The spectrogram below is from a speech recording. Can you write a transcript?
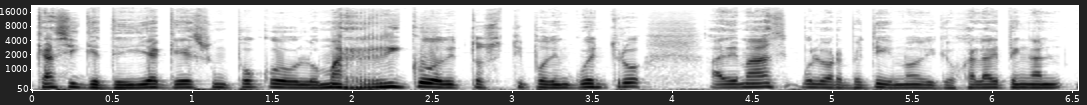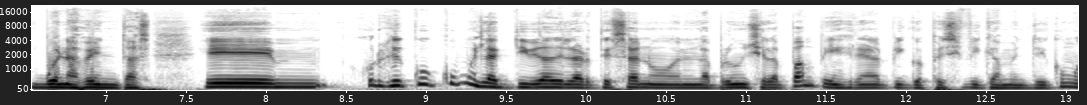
casi que te diría que es un poco lo más rico de estos tipos de encuentros. Además, vuelvo a repetir, ¿no? De que ojalá tengan buenas ventas. Eh, Jorge, ¿cómo es la actividad del artesano en la provincia de La Pampa y en General Pico específicamente? ¿Cómo,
